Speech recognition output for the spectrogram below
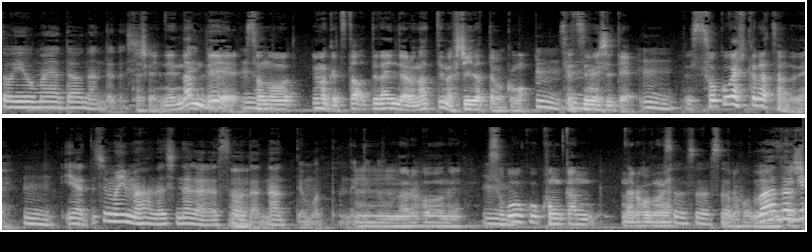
そういうお前はどうなんだだし。確かにね。なんで、うん。そのうまく伝わってないんだろうなっていうのは不思議だった僕も、うん説明してて、うん。そこが引っかかってたんだね。うん。いや私も今話しながらそうだなって思ったんだうけど、ん。なるほどね、うん。そこをこう根幹なるほどね。そうそうそう。なるほどワードゲ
